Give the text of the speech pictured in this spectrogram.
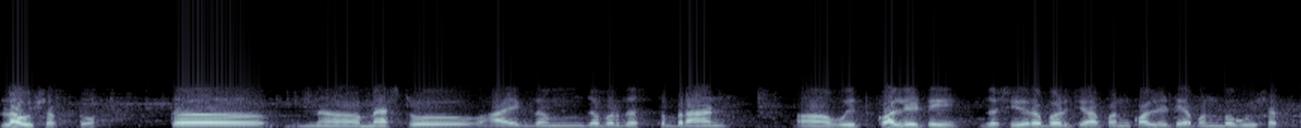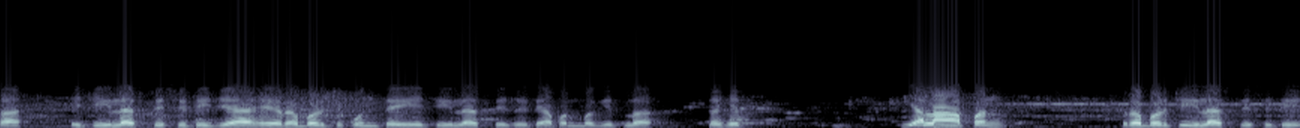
लावू शकतो. तर मॅस्ट्रो हा एकदम जबरदस्त ब्रँड विथ क्वालिटी जशी रबरची आपण क्वालिटी आपण बघू शकता याची इलॅस्टिसिटी जी आहे रबरची कोणतेही याची इलॅस्टिसिटी आपण बघितलं तर हे याला आपण रबरची इलॅस्टिसिटी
